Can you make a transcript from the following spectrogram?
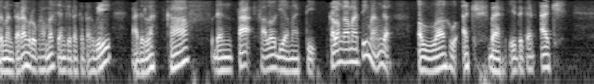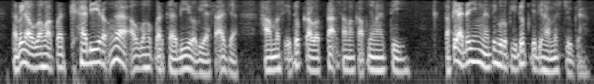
Sementara huruf hamas yang kita ketahui adalah kaf dan ta kalau dia mati. Kalau nggak mati mah enggak. Allahu Akbar. Itu kan ak. Tapi nggak Allahu Akbar kabiro. Enggak. Allahu Akbar kabiro. Biasa aja. Hamas itu kalau tak sama kafnya mati. Tapi ada yang nanti huruf hidup jadi hamas juga.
